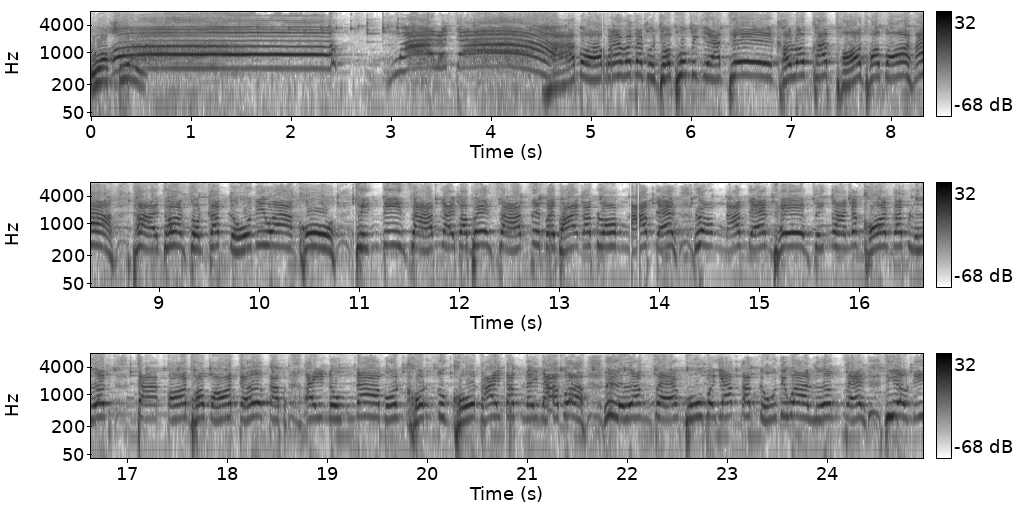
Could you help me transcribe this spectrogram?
รวมด้วยมาแล้วจ้าหาบอกแล้วก็ท่านผู้ชมผู้มีเกียรติที่เคารพครับถอทบห้าถ่ายทอดสดครับดูที่ว่าโคถึงที่สามในประเภทสามสิบไปพายกับร่องน้ำแดงร่องน้ำแดงเทพสิงหานครกับเหลือนจากกทมเจอกับไอ้หนุ่มหน้ามนต์ขนสุโขทัยกับในนามว่าเหลืองแสงภูพยักษ์กับดูที่ว่าเหลืองแสงเที่ยวนี้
